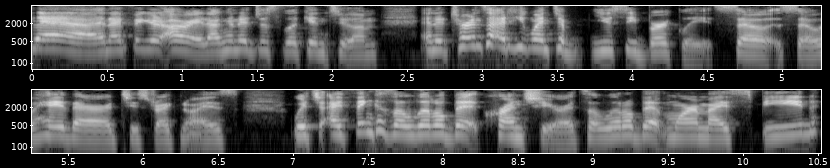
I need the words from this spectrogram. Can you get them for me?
Yeah, and I figured, all right, I'm going to just look into him. And it turns out he went to UC Berkeley. So, so hey there, Two Strike Noise, which I think is a little bit crunchier. It's a little bit more my speed.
